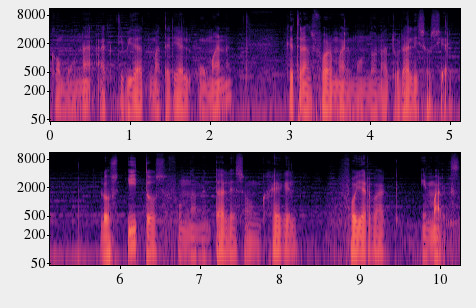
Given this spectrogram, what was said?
como una actividad material humana que transforma el mundo natural y social. Los hitos fundamentales son Hegel, Feuerbach y Marx.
